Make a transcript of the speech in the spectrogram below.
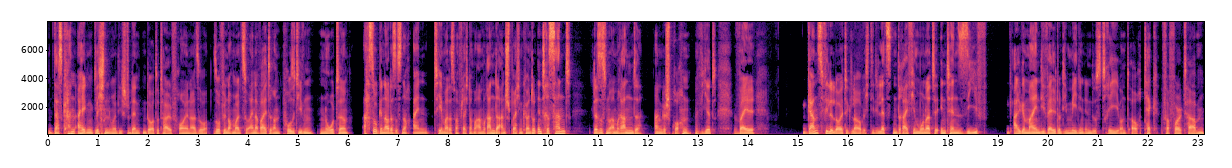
das kann eigentlich nur die Studenten dort total freuen. Also so viel nochmal zu einer weiteren positiven Note. Ach so, genau, das ist noch ein Thema, das man vielleicht nochmal am Rande ansprechen könnte. Und interessant, dass es nur am Rande angesprochen wird, weil ganz viele Leute, glaube ich, die die letzten drei, vier Monate intensiv allgemein die Welt und die Medienindustrie und auch Tech verfolgt haben,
